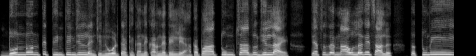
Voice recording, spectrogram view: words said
दोन दोन ते तीन तीन जिल्ह्यांची निवड त्या ठिकाणी करण्यात येईल आता पहा तुमचा जो जिल्हा आहे त्याचं जर नाव लगेच आलं तर तुम्ही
